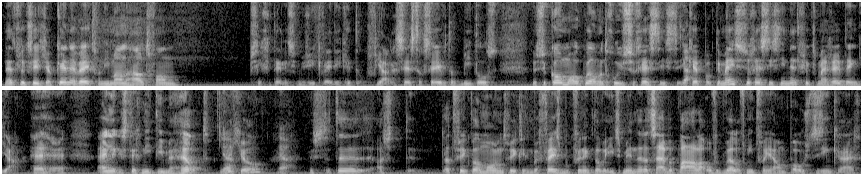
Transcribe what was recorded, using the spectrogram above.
Netflix leert jou kennen, weet van die man houdt van psychedelische muziek, weet ik het, of jaren 60, 70, Beatles. Dus ze komen ook wel met goede suggesties. Ja. Ik heb ook de meeste suggesties die Netflix mij geeft, denk ik, ja, hè, hè. Eindelijk is techniek die me helpt, weet je wel? Ja. Dus dat, eh, als, dat vind ik wel een mooie ontwikkeling. Bij Facebook vind ik het alweer iets minder. Dat zij bepalen of ik wel of niet van jou een post te zien krijg.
